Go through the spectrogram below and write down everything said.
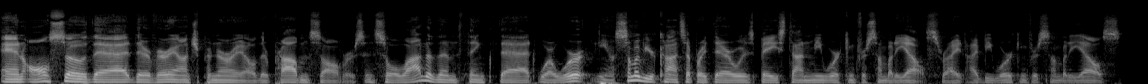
And also that they're very entrepreneurial, they're problem solvers. And so a lot of them think that well we're you know, some of your concept right there was based on me working for somebody else, right? I'd be working for somebody else.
